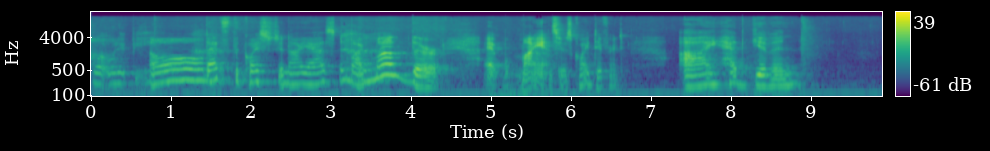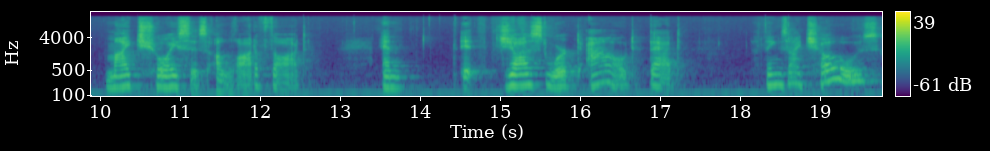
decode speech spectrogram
what would it be? Oh, that's the question I asked my mother. Uh, My answer is quite different. I have given my choices a lot of thought, and it just worked out that the things I chose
